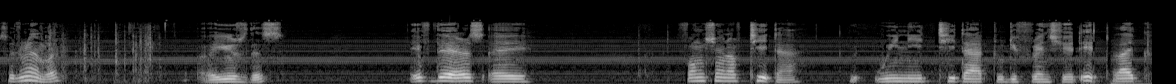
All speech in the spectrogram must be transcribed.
So remember use this. If there's a function of theta we need theta to differentiate it. Like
